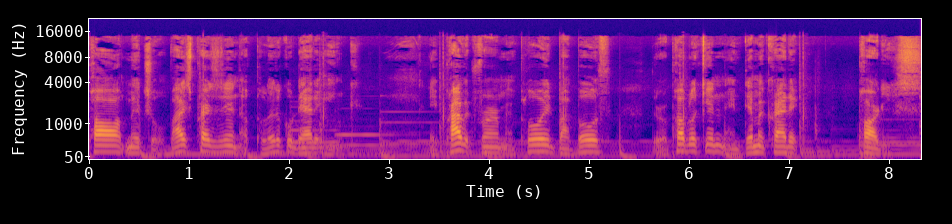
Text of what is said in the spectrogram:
Paul Mitchell, Vice President of Political Data Inc., a private firm employed by both the Republican and Democratic parties.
